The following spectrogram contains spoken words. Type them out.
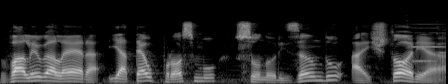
valeu galera e até o próximo Sonorizando a História.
